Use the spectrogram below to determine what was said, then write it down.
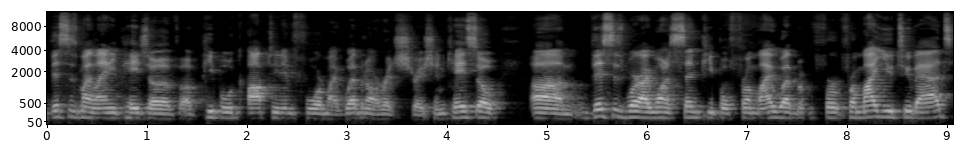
This is my landing page of, of people opting in for my webinar registration. Okay, so um, this is where I want to send people from my web for, from my YouTube ads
